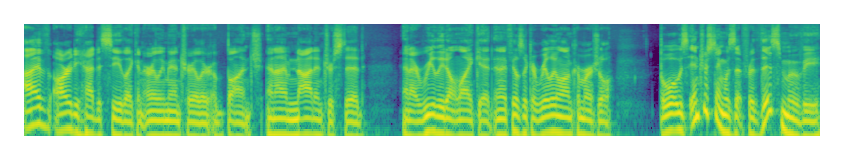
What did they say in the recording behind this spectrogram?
I've already had to see like an Early Man trailer a bunch, and I'm not interested, and I really don't like it, and it feels like a really long commercial. But what was interesting was that for this movie,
